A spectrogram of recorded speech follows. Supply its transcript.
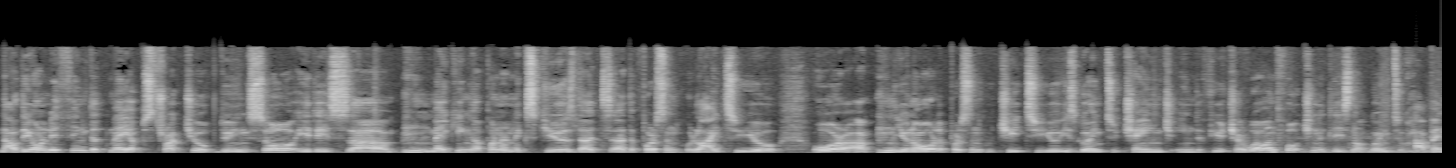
Now the only thing that may obstruct you of doing so it is uh, making up on an excuse that uh, the person who lied to you or uh, you know or the person who cheats you is going to change in the future. Well unfortunately it's not going to happen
